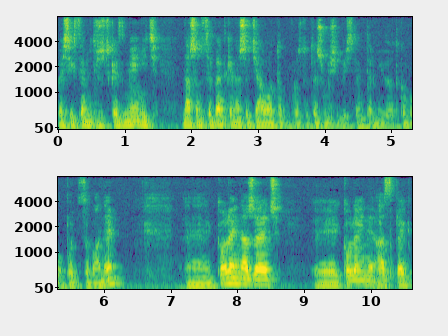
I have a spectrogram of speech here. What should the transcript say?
Bo jeśli chcemy troszeczkę zmienić naszą sylwetkę, nasze ciało, to po prostu też musi być ten termin dodatkowo bodźcowany. E, Kolejna rzecz, kolejny aspekt,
